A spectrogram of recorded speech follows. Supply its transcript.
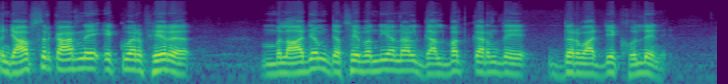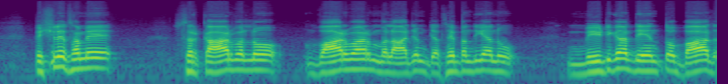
ਪੰਜਾਬ ਸਰਕਾਰ ਨੇ ਇੱਕ ਵਾਰ ਫਿਰ ਮੁਲਾਜ਼ਮ ਜਥੇਬੰਦੀਆਂ ਨਾਲ ਗੱਲਬਾਤ ਕਰਨ ਦੇ ਦਰਵਾਜ਼ੇ ਖੋਲ੍ਹੇ ਨੇ। ਪਿਛਲੇ ਸਮੇਂ ਸਰਕਾਰ ਵੱਲੋਂ ਵਾਰ-ਵਾਰ ਮੁਲਾਜ਼ਮ ਜਥੇਬੰਦੀਆਂ ਨੂੰ ਮੀਟਿੰਗਾਂ ਦੇਣ ਤੋਂ ਬਾਅਦ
